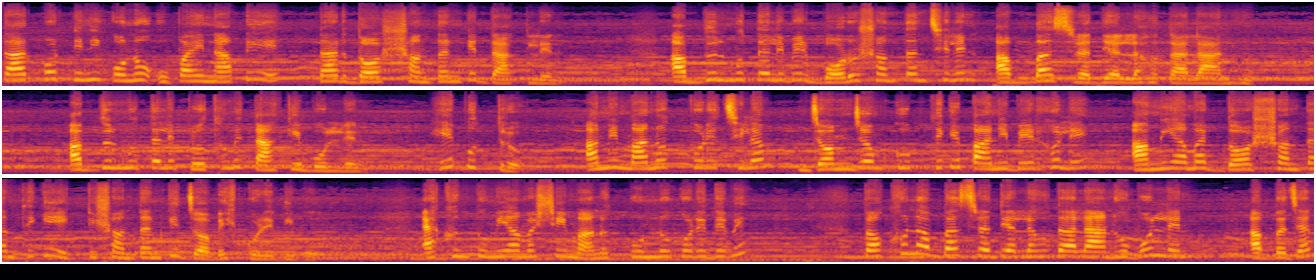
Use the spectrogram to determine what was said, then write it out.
তারপর তিনি কোনো উপায় না পেয়ে তার দশ সন্তানকে ডাকলেন। আব্দুল মুত্তালিবের বড় সন্তান ছিলেন আব্বাস রাদিয়াল্লাহ তালা আনহু। আব্দুল মুত্তালিব প্রথমে তাকে বললেন, হে পুত্র, আমি মানত করেছিলাম জমজম কূপ থেকে পানি বের হলে আমি আমার দশ সন্তান থেকে একটি সন্তানকে জবেহ করে দিব। এখন তুমি আমার সেই মানত পূর্ণ করে দেবে? তখন আব্বাস রাদি আল্লাহ তালা আনহু বললেন, আব্বাজান,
